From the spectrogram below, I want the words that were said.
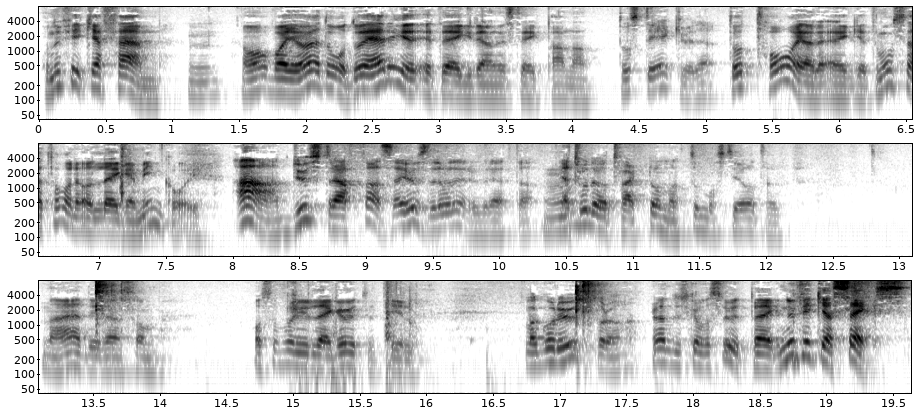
Och nu fick jag fem. Ja, vad gör jag då? Då är det ju ett ägg redan i stekpannan. Då steker vi det. Då tar jag det ägget. Då måste jag ta det och lägga i min korg. Ah, du straffas. Ja, just det, det var det du berättade. Jag trodde det var tvärtom, att då måste jag ta upp. Nej, det är den som... Och så får du lägga ut det till... Vad går det ut på då? Du ska få slut på ägg. Nu fick jag sex.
